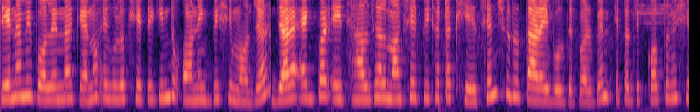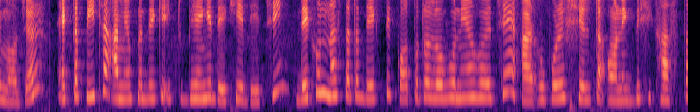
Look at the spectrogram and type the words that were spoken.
যে নামই বলেন না কেন, এগুলো খেতে কিন্তু অনেক বেশি মজার। যারা একবার এই ঝাল ঝাল মাংসের পিঠাটা খেয়েছেন, শুধু তারাই বলতে পারবেন এটা যে কত বেশি মজার। একটা পিঠা আমি আপনাদেরকে একটু ভেঙে দেখিয়ে দিচ্ছি। দেখুন, নাস্তাটা দেখতে কতটা লোভনীয় হয়েছে, আর উপরের শেলটা অনেক বেশি খাস্তা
